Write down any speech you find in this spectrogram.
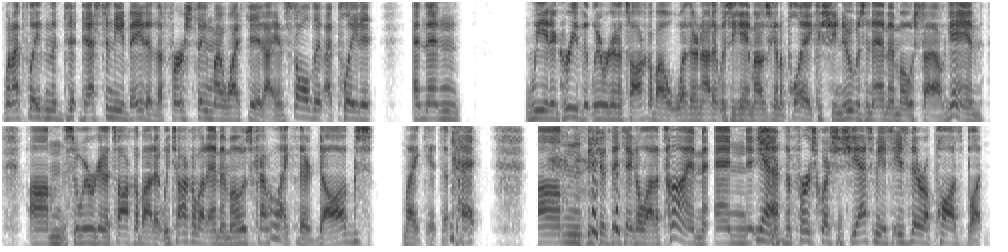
When I played in the D- Destiny beta, the first thing my wife did, I installed it, I played it, and then we had agreed that we were going to talk about whether or not it was a game I was going to play because she knew it was an MMO style game. Um, so we were going to talk about it. We talk about MMOs kind of like they're dogs, like it's a pet, um, because they take a lot of time. And Yeah. she, the first question she asked me is, "Is there a pause button?"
